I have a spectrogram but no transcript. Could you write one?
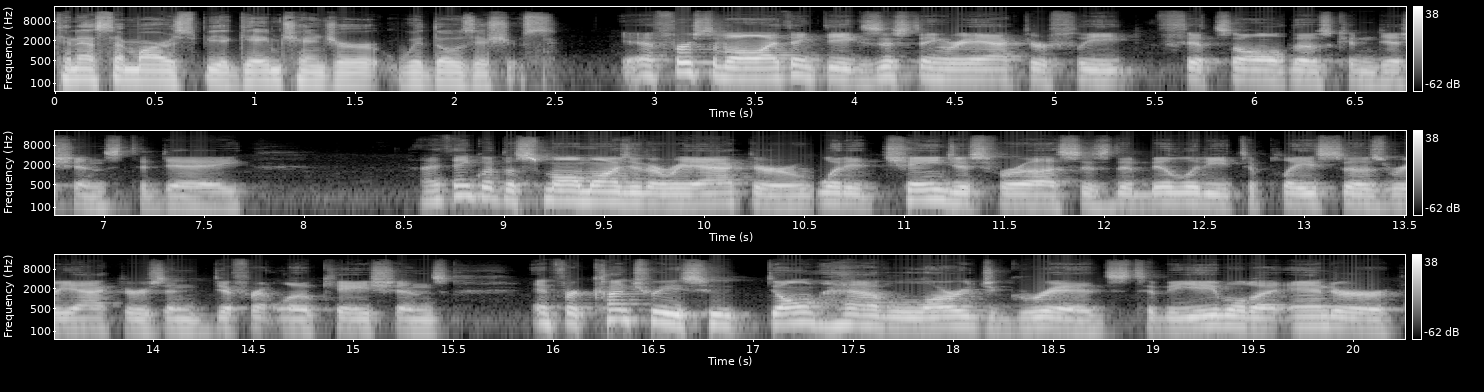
can SMRs be a game changer with those issues? Yeah, first of all, I think the existing reactor fleet fits all those conditions today. I think with the small modular reactor, what it changes for us is the ability to place those reactors in different locations. And for countries who don't have large grids, to be able to enter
